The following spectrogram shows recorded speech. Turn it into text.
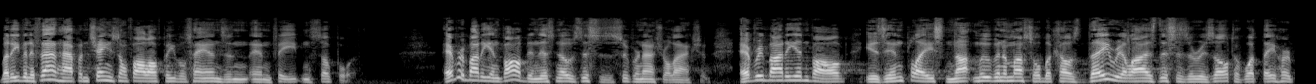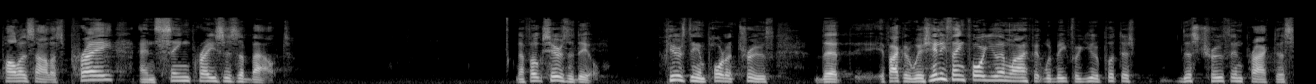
But even if that happened, chains don't fall off people's hands and, and feet and so forth. Everybody involved in this knows this is a supernatural action. Everybody involved is in place, not moving a muscle because they realize this is a result of what they heard Paul and Silas pray and sing praises about. Now folks, here's the deal. Here's the important truth that if I could wish anything for you in life, it would be for you to put this, this truth in practice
